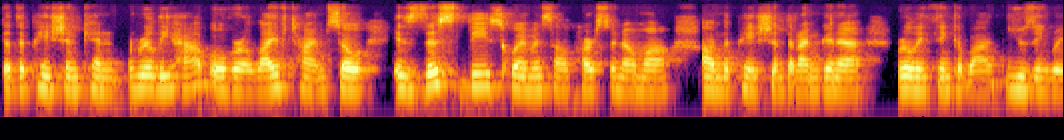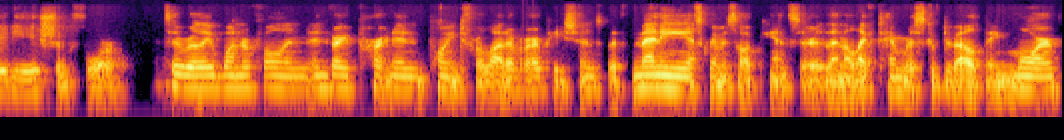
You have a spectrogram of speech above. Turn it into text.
that the patient can really have over a lifetime. So, is this the squamous cell carcinoma on the patient that I'm going to really think about using radiation for? It's a really wonderful and, and very pertinent point for a lot of our patients with many squamous cell cancer than a lifetime risk of developing more.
